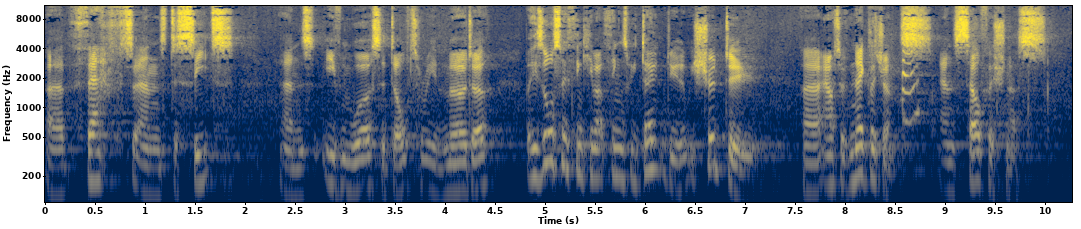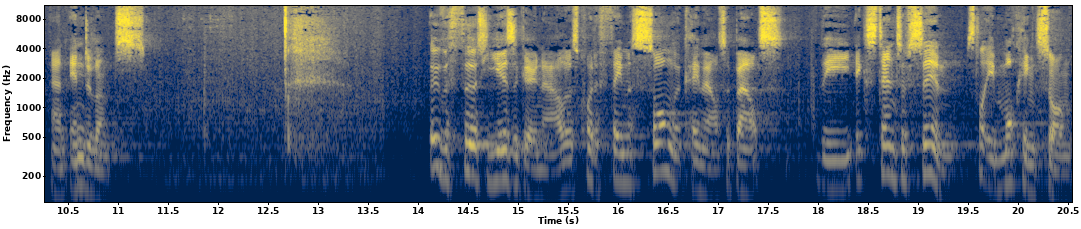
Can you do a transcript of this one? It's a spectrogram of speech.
uh, theft and deceit, and even worse, adultery and murder. But he's also thinking about things we don't do that we should do uh, out of negligence and selfishness and indolence. Over 30 years ago now, there was quite a famous song that came out about the extent of sin, slightly mocking song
